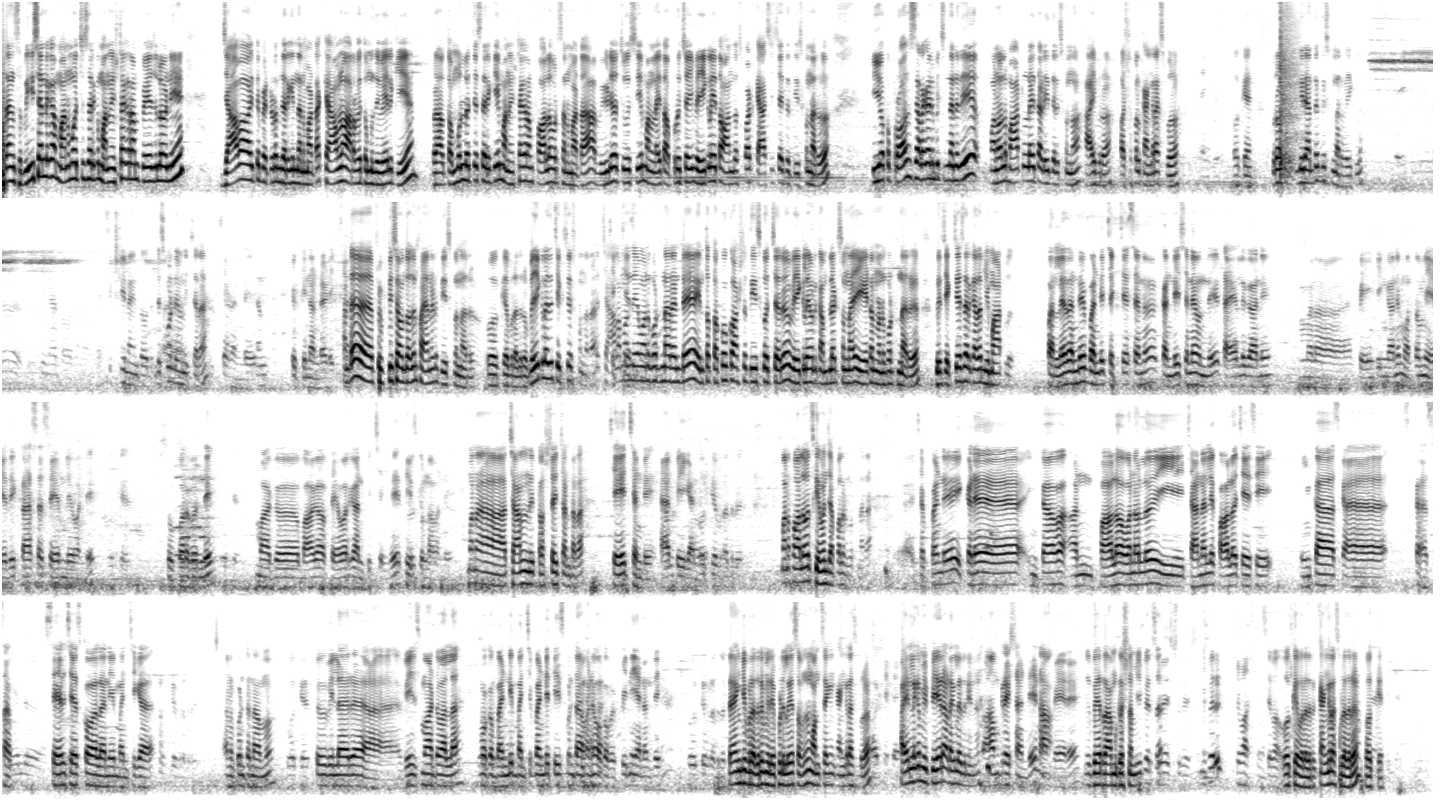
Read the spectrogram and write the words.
Friends రీసెంట్గా మనం వచ్చేసరికి మన ఇన్స్టాగ్రామ్ పేజ్లోని జావా అయితే పెట్టడం జరిగిందనమాట. కేవలం అరవై తొమ్మిది వేలకి. బ్ర- తమ్ముళ్ళు వచ్చేసరికి మన ఇన్స్టాగ్రామ్ ఫాలోవర్స్ అనమాట. ఆ వీడియో చూసి మనల్ని అయితే అప్రూచ్ అయ్యి వెహికల్ అయితే ఆన్ ద స్పాట్ క్యాష్ ఇచ్చి అయితే తీసుకున్నారు. ఈ యొక్క ప్రాసెస్ ఎలా కనిపించింది అనేది మన వాళ్ళ మాటల్లో అయితే అడిగి తెలుసుకుందాం. Hi bro first of all congrats bro okay bro మీరు ఎంత తీసుకున్నారు vehicle sixty nine thousand discount ఏమైనా ఇచ్చారా? ఇచ్చారండి ఫిఫ్టీన్ హండ్రెడ్ అంటే fifty seven thousand five hundred తీసుకున్నారు. ఓకే బ్రదర్ వెహికల్ అయితే చెక్ చేసుకున్నారా? చాలా మంది ఏమనుకుంటున్నారంటే ఇంత తక్కువ కాస్ట్ తీసుకొచ్చారు వెహికల్ ఏమైనా కంప్లైంట్స్ ఉన్నాయి ఏంటని అనుకుంటున్నారు. మీరు చెక్ చేశారు కదా మీ మాటలు. పర్లేదండి బండి చెక్ చేశాను. కండిషనే ఉంది టైర్లు కానీ మన పెయింటింగ్ కానీ మొత్తం ఏది క్రాసెస్ ఏం లేవండి. ఓకే సూపర్గా ఉంది. మాకు బాగా ఫేవర్గా అనిపించింది తీసుకున్నామండి. మన ఛానల్ని ట్రస్ట్ చేయొచ్చు అంటారా? చేయొచ్చండి. హ్యాపీగా ఓకే బ్రదర్. మన ఫాలోవర్స్కి ఏమైనా చెప్పాలనుకుంటున్నారా? చెప్పండి. ఇక్కడే ఇంకా అన్ ఫాలో అవ్వని వాళ్ళు ఈ ఛానల్ని ఫాలో చేసి ఇంకా సేల్ చేసుకోవాలని మంచిగా అనుకుంటున్నాము. Okay. Two wheeler wheel smart వల్ల ఒక బండి మంచి బండి తీసుకుంటామని ఒక ఒపీనియన్ ఉంది. థ్యాంక్ యూ బ్రదర్ మీరు ఎప్పుడు ఇలాగే సమయం వన్ సెకండ్ కంగ్రాస్ బ్రో ఫైనల్గా మీ పేరు అడగలేదు నేను. రామకృష్ణ అండి నా పేరే. మీ పేరు రామకృష్ణ. మీ పేరు సార్ మీ పేరు? Shiva okay brother congrats brother okay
